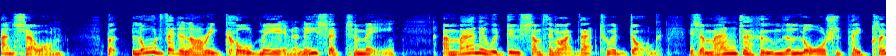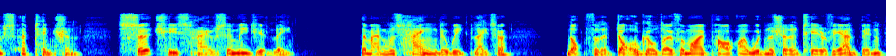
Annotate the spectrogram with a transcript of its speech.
and so on. But Lord Vetinari called me in, and he said to me, a man who would do something like that to a dog is a man to whom the law should pay close attention. Search his house immediately. The man was hanged a week later. Not for the dog, although for my part I wouldn't have shed a tear if he had been,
